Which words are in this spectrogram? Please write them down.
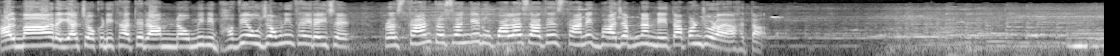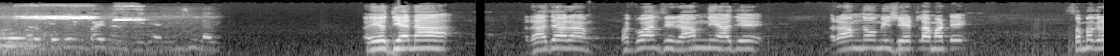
હાલમાં રૈયા ચોકડી ખાતે રામનવમીની ભવ્ય ઉજવણી થઈ રહી છે. પ્રસ્થાન પ્રસંગે રૂપાલા સાથે સ્થાનિક ભાજપના નેતા પણ જોડાયા હતા. અયોધ્યાના રાજા રામ ભગવાન શ્રી રામની આજે રામનવમી છે એટલા માટે સમગ્ર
